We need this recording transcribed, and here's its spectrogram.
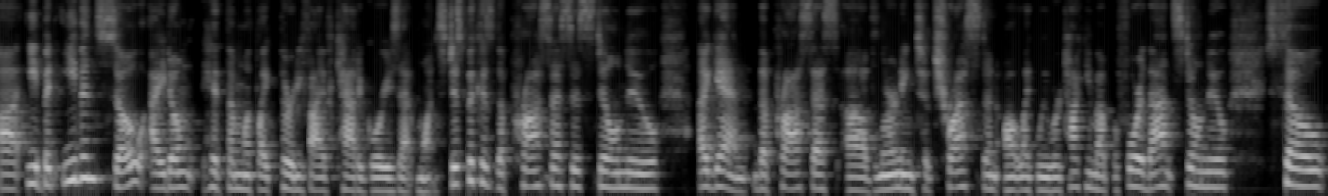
uh, but even so, I don't hit them with like 35 categories at once, just because the process is still new. Again, the process of learning to trust and all, like we were talking about before, that's still new. So,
